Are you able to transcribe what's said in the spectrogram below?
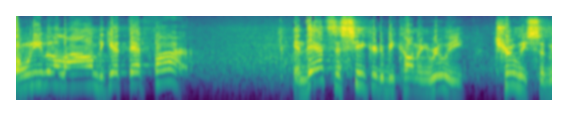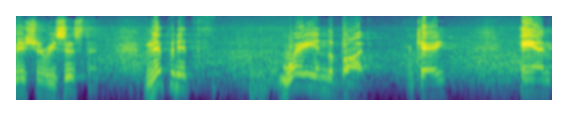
Don't even allow them to get that far. And that's the secret of becoming really, truly submission resistant. Nipping it way in the bud, okay? And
